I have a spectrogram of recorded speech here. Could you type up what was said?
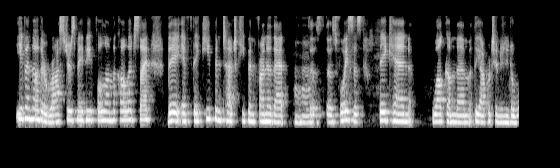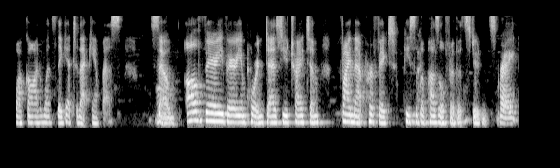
Even though their rosters may be full on the college side, they if they keep in touch, keep in front of that mm-hmm. those those voices, they can welcome them the opportunity to walk on once they get to that campus. So mm. all very, very important as you try to find that perfect piece of the puzzle for the students. Right.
